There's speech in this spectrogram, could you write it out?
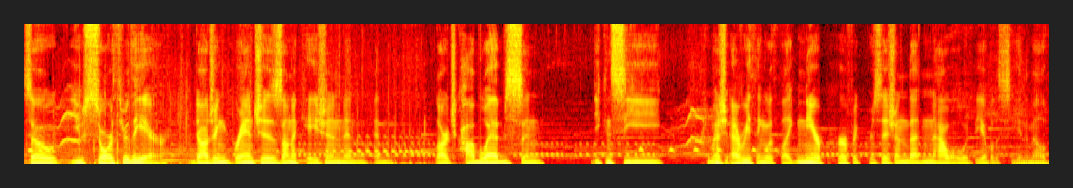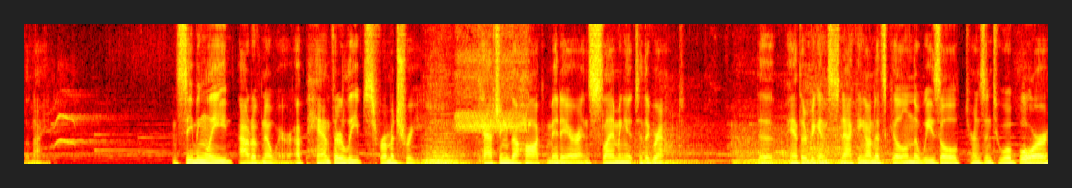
So you soar through the air, dodging branches on occasion and, and large cobwebs, and you can see pretty much everything with like near perfect precision that an owl would be able to see in the middle of the night. And seemingly out of nowhere, a panther leaps from a tree, catching the hawk midair and slamming it to the ground. The panther begins snacking on its kill, and the weasel turns into a boar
